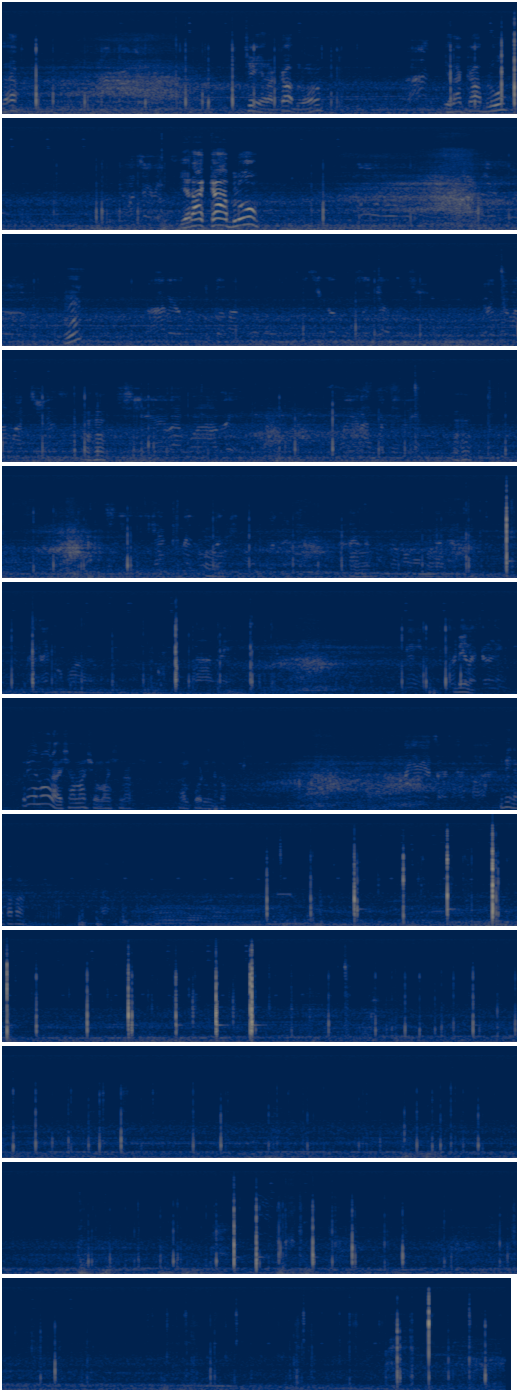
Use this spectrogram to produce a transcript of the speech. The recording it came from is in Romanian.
Da? Ce era cablu, mă? Era cablu? Era cablu? Hmm? bine. Prin oraș, am luat și o mașină am pornit-o. Bine, pa, pa.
